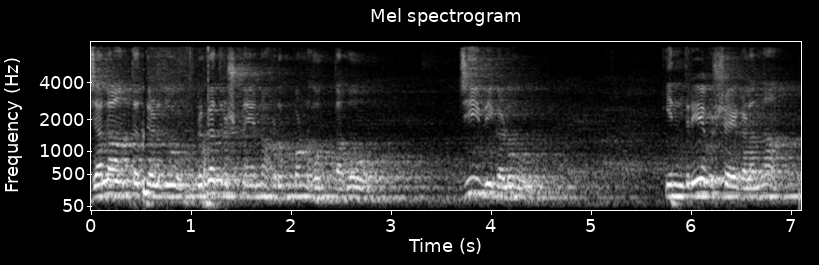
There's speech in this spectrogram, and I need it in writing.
ಜಲ ಅಂತ ತಿಳಿದು ಮೃಗತೃಷ್ಣೆಯನ್ನು ಹುಡುಕೊಂಡು ಹೋಗ್ತವೋ, ಜೀವಿಗಳು ಇಂದ್ರಿಯ ವಿಷಯಗಳನ್ನು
